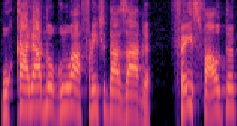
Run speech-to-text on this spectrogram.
O Calhanoglu à frente da zaga fez falta.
